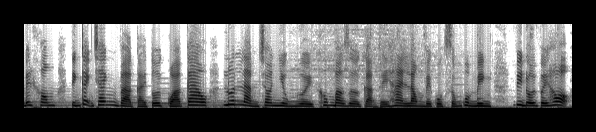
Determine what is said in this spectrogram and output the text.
biết không, tính cạnh tranh và cái tôi quá cao luôn làm cho nhiều người không bao giờ cảm thấy hài lòng về cuộc sống của mình vì đối với họ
